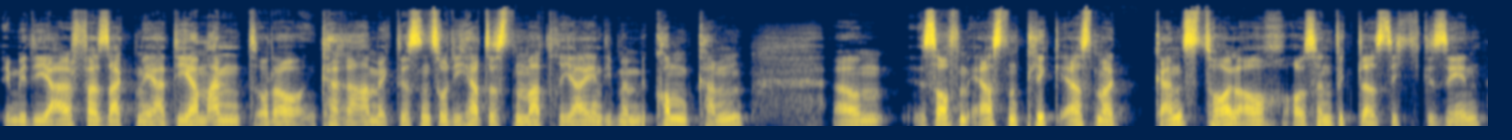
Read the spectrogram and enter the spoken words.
Im Idealfall sagt man ja Diamant oder Keramik, das sind so die härtesten Materialien, die man bekommen kann. Ähm, ist auf den ersten Blick erstmal ganz toll, auch aus Entwicklersicht gesehen.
